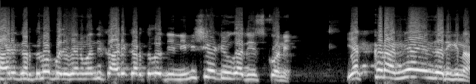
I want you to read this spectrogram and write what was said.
కార్యకర్తలు పదిహేను మంది కార్యకర్తలు దీన్ని ఇనిషియేటివ్గా తీసుకొని ఎక్కడ అన్యాయం జరిగినా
